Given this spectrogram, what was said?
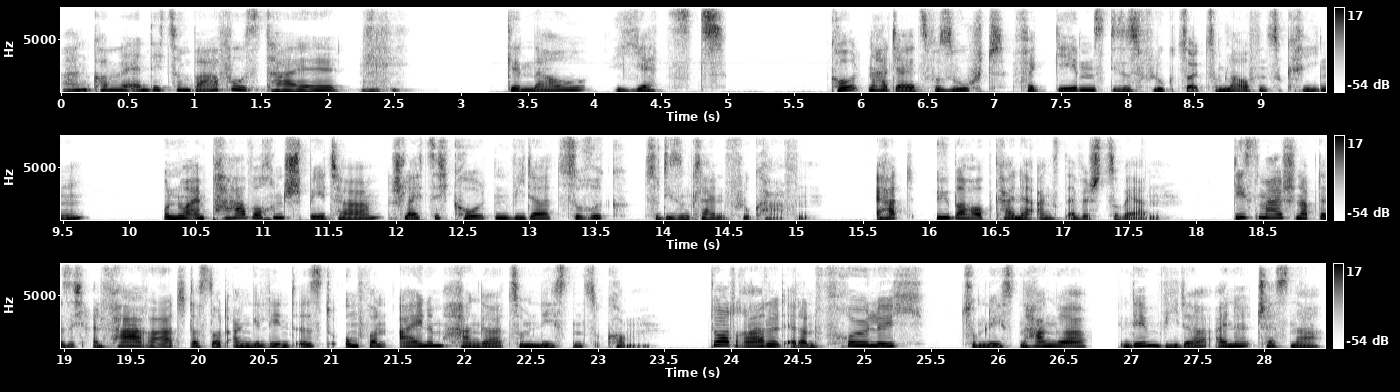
Wann kommen wir endlich zum Barfußteil? genau jetzt. Colton hat ja jetzt versucht, vergebens dieses Flugzeug zum Laufen zu kriegen. Und nur ein paar Wochen später schleicht sich Colton wieder zurück zu diesem kleinen Flughafen. Er hat überhaupt keine Angst, erwischt zu werden. Diesmal schnappt er sich ein Fahrrad, das dort angelehnt ist, um von einem Hangar zum nächsten zu kommen. Dort radelt er dann fröhlich zum nächsten Hangar, in dem wieder eine Cessna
